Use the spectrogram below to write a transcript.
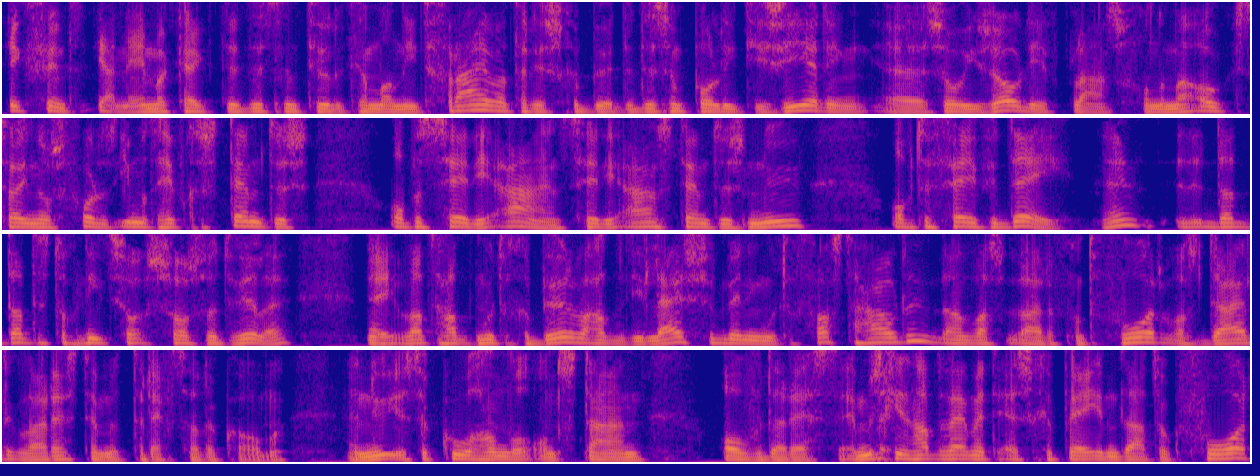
ik vind, ja nee, maar kijk, dit is natuurlijk helemaal niet fraai wat er is gebeurd. Dit is een politisering uh, sowieso die heeft plaatsgevonden. Maar ook, stel je nog eens voor dat iemand heeft gestemd dus op het CDA. En het CDA stemt dus nu op de VVD. Hè? Dat, dat is toch niet zo, zoals we het willen? Nee, wat had moeten gebeuren? We hadden die lijstverbinding moeten vasthouden. Dan was, waren van tevoren was duidelijk waar reststemmen terecht zouden komen. En nu is de koelhandel ontstaan over de rest. En misschien hadden wij met de SGP inderdaad ook voor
